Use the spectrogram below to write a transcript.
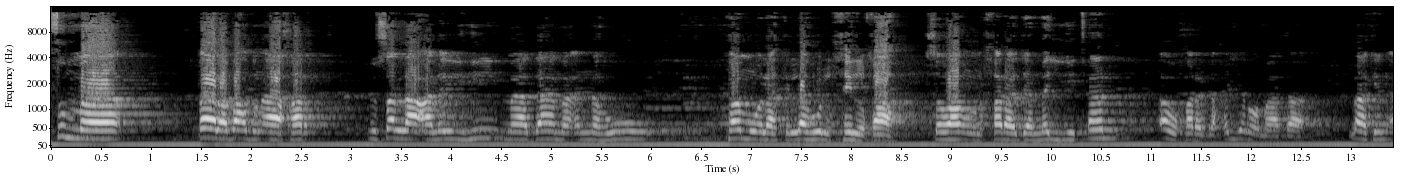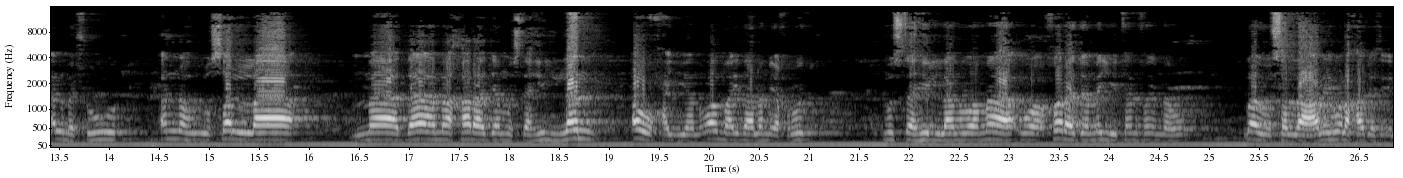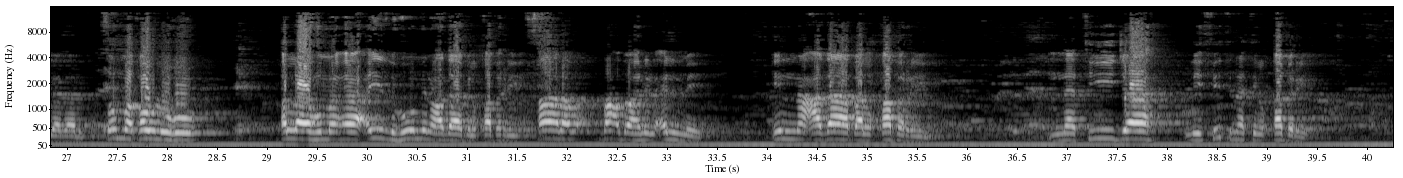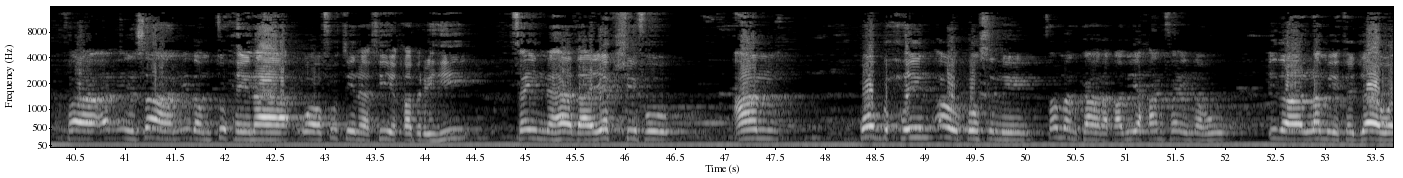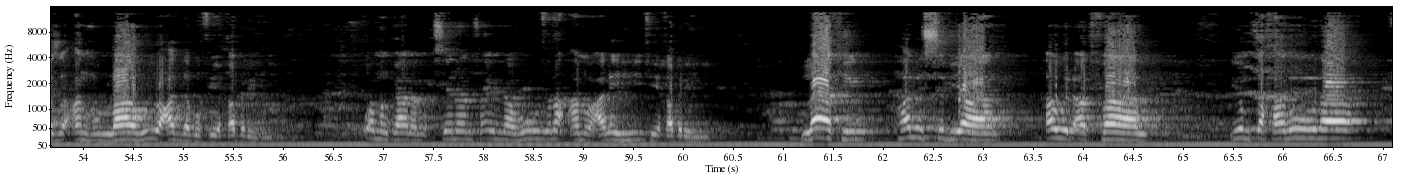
uma qaala bacd aakhar yusallaa calayhi maa daama annahu kamulat lahu اlkhilqa sawaaء kharaja mayitan aw kharaja xayan wamaata laakin almashhuur annahu yusallaa maa daama kharaja mustahilan aw xayan wamaa idaa lam yakruj mustahilan wama kharaja mayitan fainahu laa yusallaa calayh walaa xaajata ila dalik uma qowluhu allaahuma acidhu min cadaabi alqabri qaala bacdu ahli اlcilmi ina cadaaba alqabri natiija lifitnati اlqabri فالإنسان إذا امتحن وفتن في قبره فإن هذا يكشف عن قبح أو حسن فمن كان قبيحا فإنه إذا لم يتجاوز عنه الله يعذب في قبره ومن كان محسنا فإنه ينعم عليه في قبره لكن هل الصبيان أو الأطفال يمتحنون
